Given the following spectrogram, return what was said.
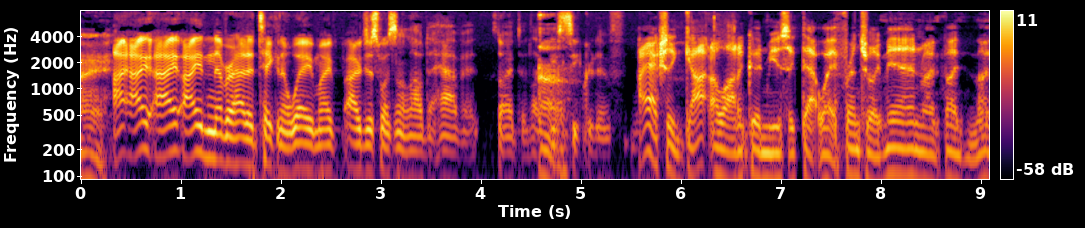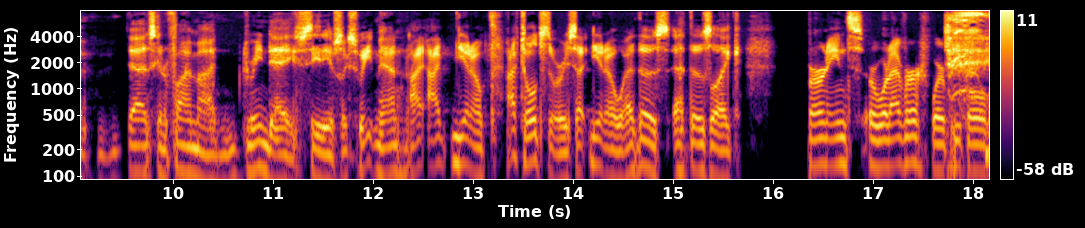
All right. I, I, I, I had never had it taken away. My, I just wasn't allowed to have it, so I had to like Uh. be secretive. I actually got a lot of good music that way. Friends were like, "Man, my my, my dad's gonna find my Green Day CD." It's like, "Sweet man." I, I you know I've told stories that you know at those at those like burnings or whatever where people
